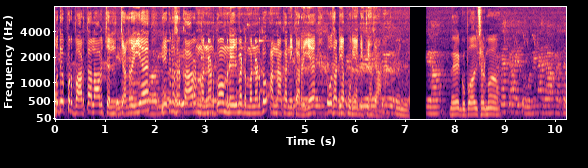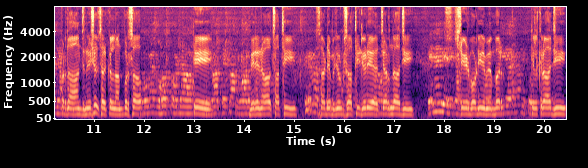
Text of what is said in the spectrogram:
ਉਹਦੇ ਉੱਪਰ ਵਾਰਤਾਲਾਪ ਚੱਲ ਚੱਲ ਰਹੀ ਹੈ, ਲੇਕਿਨ ਸਰਕਾਰ ਮੰਨਣ ਤੋਂ ਮੈਨੇਜਮੈਂਟ ਮੰਨਣ ਤੋਂ ਆਨਾਕਾਨੀ ਕਰ ਰਹੀ ਹੈ, ਉਹ ਸਾਡੀਆਂ ਪੂਰੀਆਂ ਕੀਤੀਆਂ ਜਾਣ। ਮੈਂ ਗੋਪਾਲ ਸ਼ਰਮਾ ਪ੍ਰਧਾਨ ਜਨਰੇਸ਼ਨ ਸਰਕਲ ਅਨੰਦਪੁਰ ਸਾਹਿਬ ਤੇ ਮੇਰੇ ਨਾਲ ਸਾਥੀ ਸਾਡੇ ਬਜ਼ੁਰਗ ਸਾਥੀ ਜਿਹੜੇ ਆ ਚਰਨਦਾਸ ਜੀ ਸਟੇਟ ਬਾਡੀ ਦੇ ਮੈਂਬਰ ਤਿਲਕਰਾਜ ਜੀ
